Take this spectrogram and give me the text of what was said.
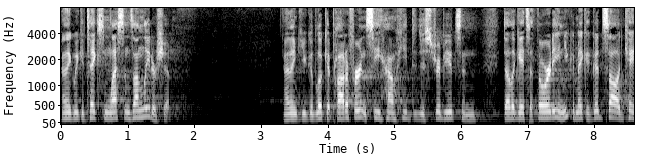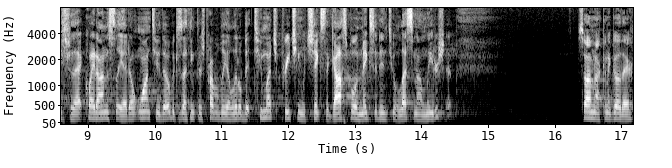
I think we could take some lessons on leadership. I think you could look at Potiphar and see how he distributes and delegates authority, and you can make a good solid case for that. Quite honestly, I don't want to, though, because I think there's probably a little bit too much preaching which takes the gospel and makes it into a lesson on leadership. So I'm not going to go there.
